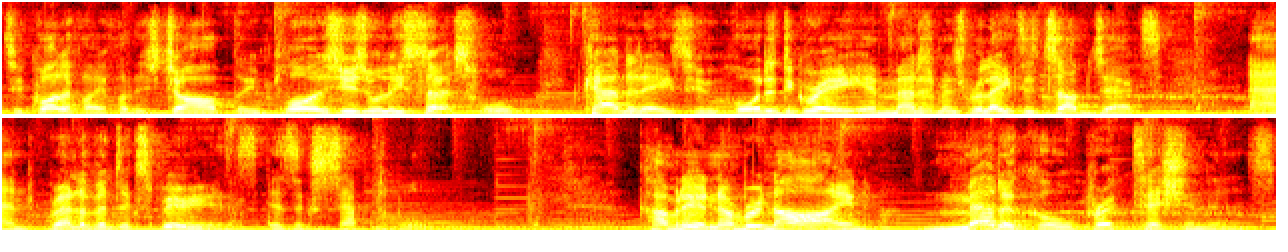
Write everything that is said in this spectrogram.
To qualify for this job, the employers usually search for candidates who hold a degree in management-related subjects and relevant experience is acceptable. In number 9, Medical Practitioners.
